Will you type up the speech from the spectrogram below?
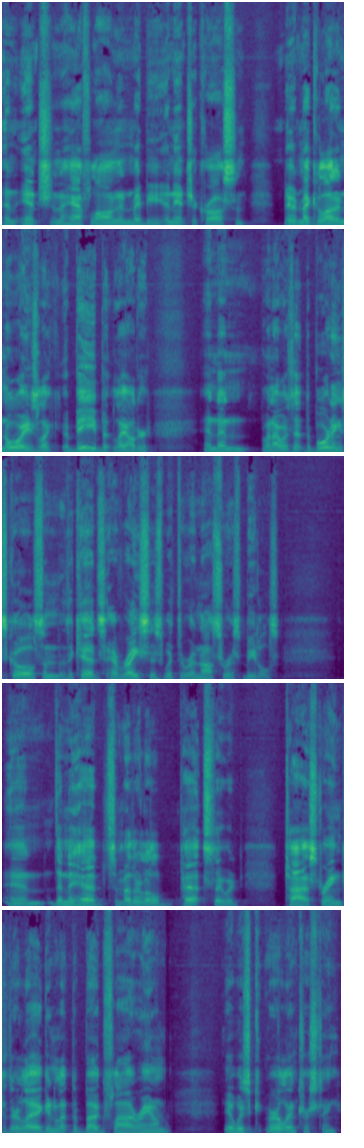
an inch and a half long and maybe an inch across, and they would make a lot of noise like a bee, but louder. And then when I was at the boarding school, some of the kids have races with the rhinoceros beetles. And then they had some other little pets. They would tie a string to their leg and let the bug fly around. It was real interesting.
